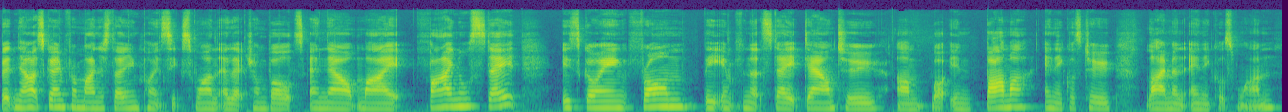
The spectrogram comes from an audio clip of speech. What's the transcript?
but now it's going from minus 13.61 electron volts and now my final state is going from the infinite state down to um, well in Balmer n equals 2 Lyman n equals 1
